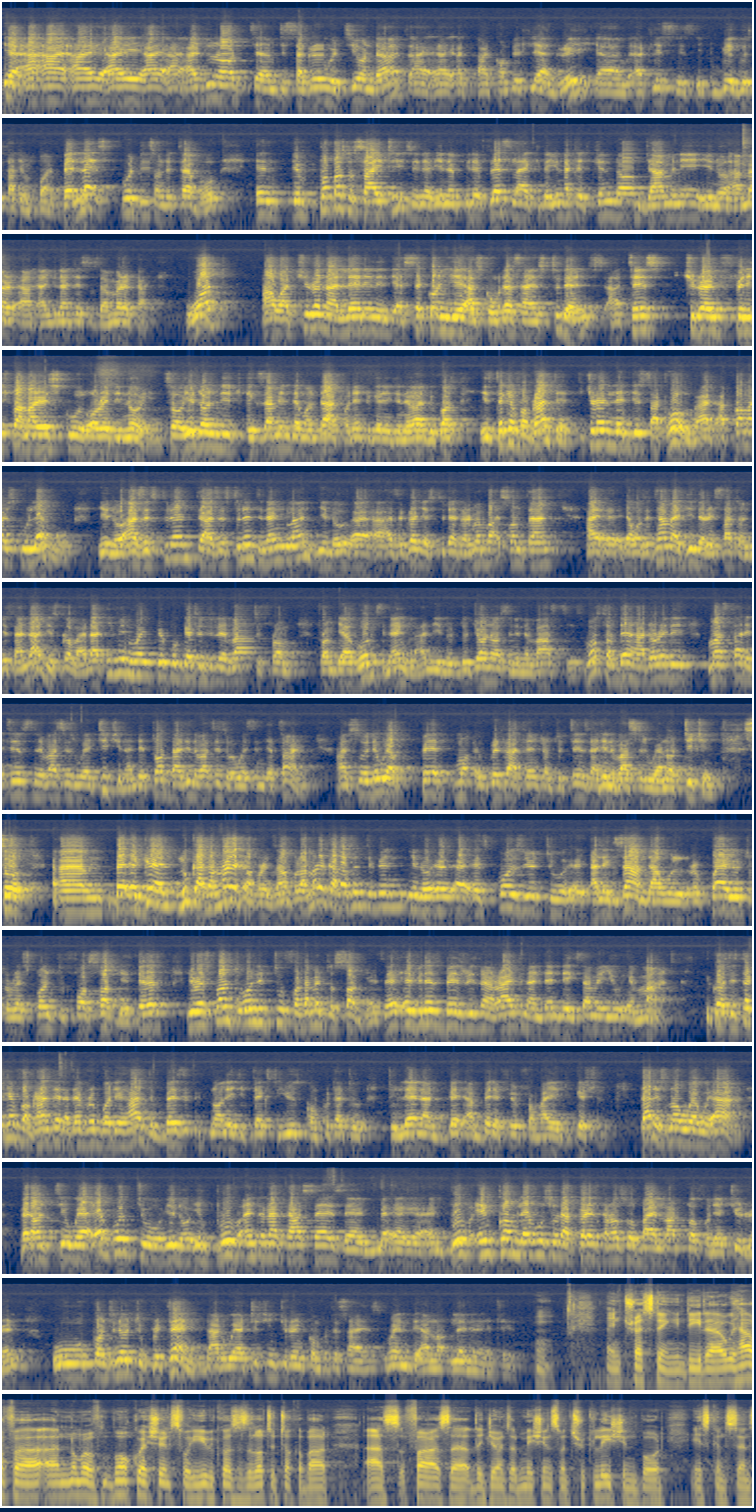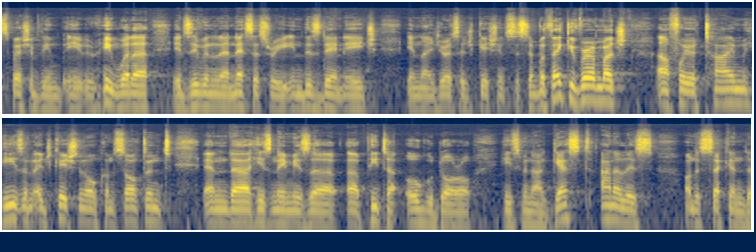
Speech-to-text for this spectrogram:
Yeah, I, I, I, I, I do not um, disagree with you on that. I, I, I completely agree. Um, at least it would be a good starting point. But let's put this on the table. In, in proper societies, in a, in, a, in a place like the United Kingdom, Germany, you know, America, and United States of America, what our children are learning in their second year as computer science students are things children finish primary school already knowing. So you don't need to examine them on that for them to get into the because it's taken for granted. Children learn this at home, right, at primary school level. You know, as a student, as a student in England, you know, uh, as a graduate student, I remember sometime I, uh, there was a time I did the research on this, and I discovered that even when people get into the university from, from their homes in England, you know, to join us in universities, most of them had already mastered the things universities were teaching, and they thought that universities were wasting their time. And so they were paid more, greater attention to things that universities were not teaching. So, um, but again, look at America, for example. America doesn't even, you know, uh, uh expose you to an exam that will require you to respond to four subjects. You respond to only two fundamental subjects, evidence-based reasoning and writing, and then they you a math because it's taken for granted that everybody has the basic knowledge it takes to use computer to, to learn and, be, and benefit from higher education. That is not where we are. But until we are able to, you know, improve internet access, uh, uh, improve income levels so that parents can also buy laptops for their children, we will continue to pretend that we are teaching children computer science when they are not learning anything. Hmm. Interesting indeed. Uh, we have uh, a number of more questions for you because there's a lot to talk about as far as uh, the Joint Admissions Matriculation Board is concerned, especially whether it's even uh, necessary in this day and age in Nigeria's education system. But thank you very much uh, for your time. He's an educational consultant and uh, his name is Peter Ogudoro. He's been our guest analyst on the second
